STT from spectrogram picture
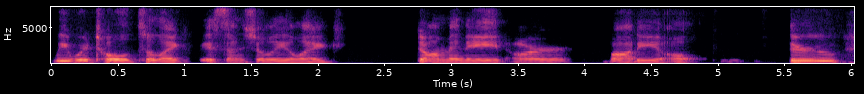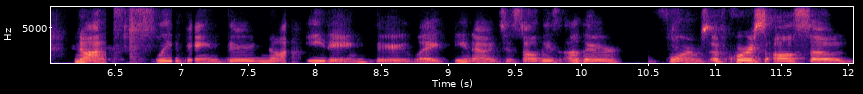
we were told to like essentially like dominate our body all through not sleeping, through not eating, through like, you know, just all these other forms. Of course, also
